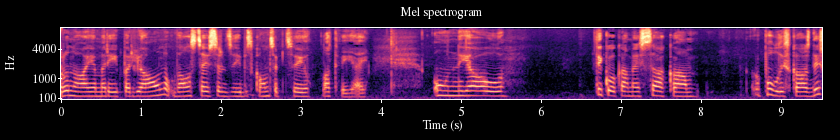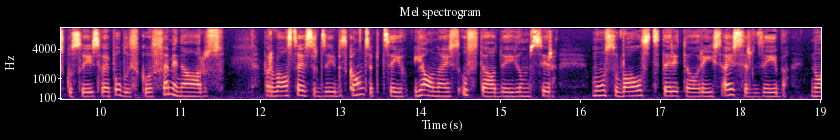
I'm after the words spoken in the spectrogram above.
runājam arī par jaunu valsts aizsardzības koncepciju Latvijai. Un jau tikko mēs sākām publiskās diskusijas vai publiskos seminārus par valsts aizsardzības koncepciju, jaunais uzstādījums ir mūsu valsts teritorijas aizsardzība no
